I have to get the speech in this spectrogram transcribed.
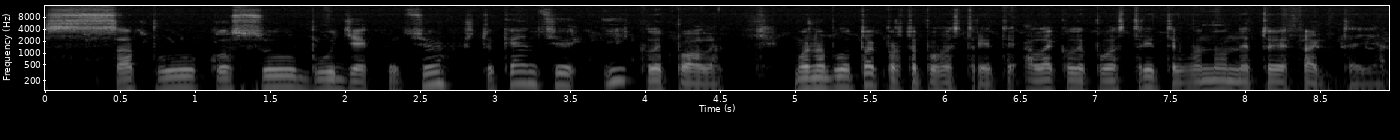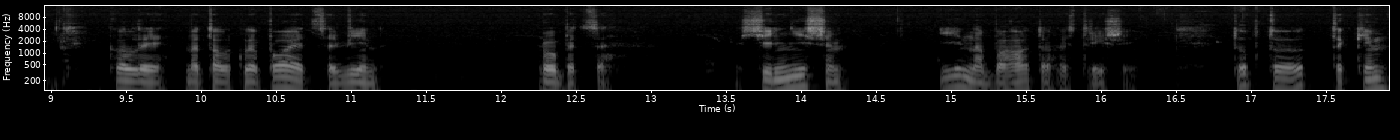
сапу, косу, будь-яку цю штукенцію і клепали. Можна було так просто погострити, але коли погострити, воно не той ефект дає. Коли метал клепається, він робиться щільнішим і набагато гостріший. Тобто от таким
